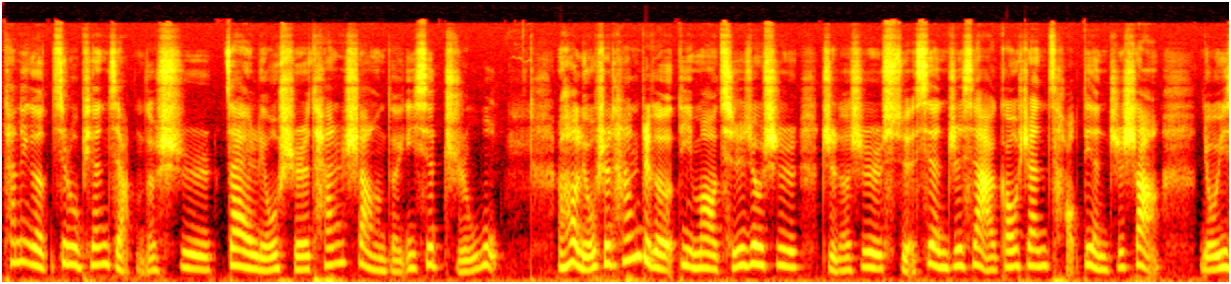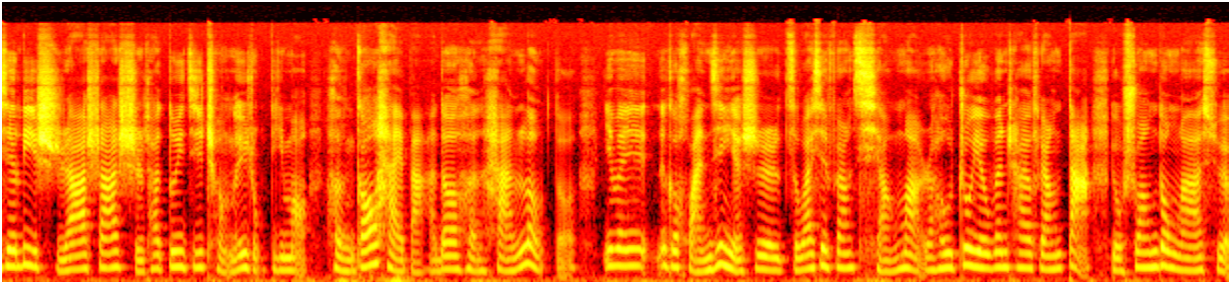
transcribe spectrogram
他那个纪录片讲的是在流石滩上的一些植物，然后流石滩这个地貌其实就是指的是雪线之下，高山草甸之上。由一些砾石啊、沙石它堆积成的一种地貌，很高海拔的，很寒冷的，因为那个环境也是紫外线非常强嘛，然后昼夜温差又非常大，有霜冻啊、雪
